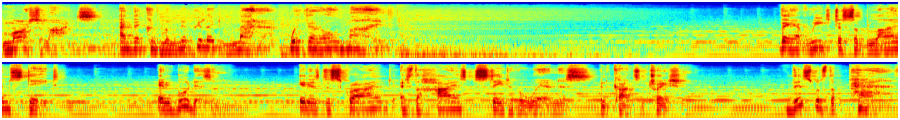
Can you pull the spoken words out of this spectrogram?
martial arts, and they could manipulate matter with their own mind. They have reached a sublime state. In Buddhism, it is described as the highest state of awareness and concentration. This was the path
